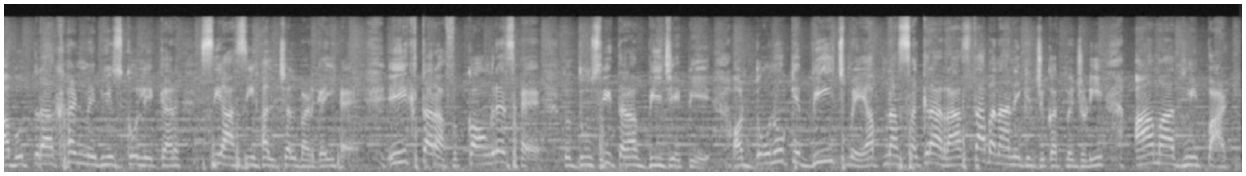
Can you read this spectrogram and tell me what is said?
अब उत्तराखंड में भी इसको लेकर सियासी हलचल बढ़ गई है। एक तरफ़ कांग्रेस है तो दूसरी तरफ़ बीजेपी। और दोनों के बीच में अपना संकरा रास्ता बनाने की जुगत में जुड़ी आम आदमी पार्टी।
